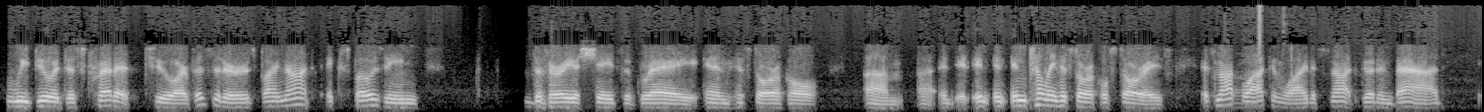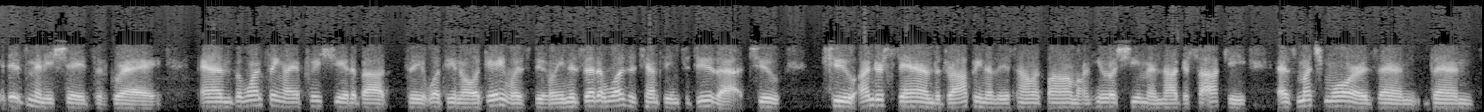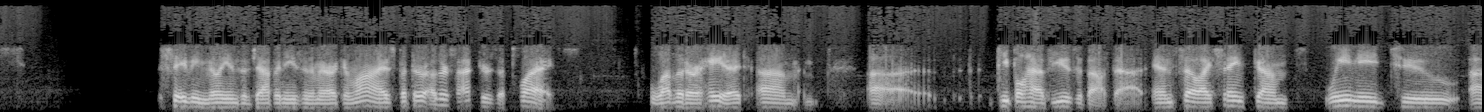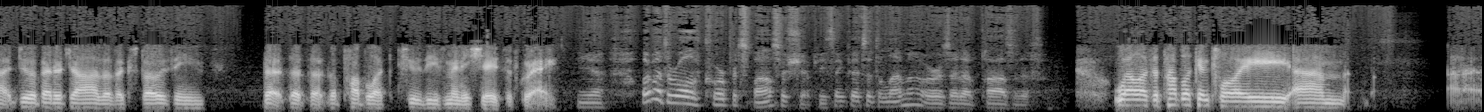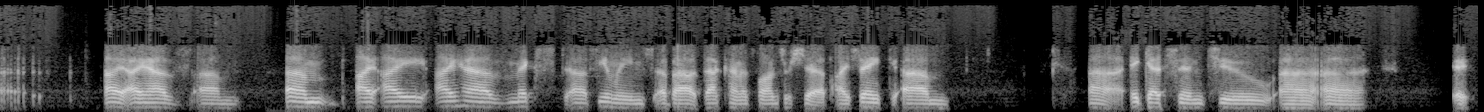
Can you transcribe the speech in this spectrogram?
we do a discredit to our visitors by not exposing the various shades of gray in historical, um, uh, in, in, in telling historical stories. It's not black and white. It's not good and bad. It is many shades of gray. And the one thing I appreciate about the what the Enola Gay was doing is that it was attempting to do that to to understand the dropping of the atomic bomb on Hiroshima and Nagasaki as much more than than saving millions of Japanese and American lives, but there are other factors at play. Love it or hate it, um, uh, people have views about that, and so I think um, we need to uh, do a better job of exposing the, the, the, the public to these many shades of gray. Yeah. What about the role of corporate sponsorship? Do you think that's a dilemma, or is that a positive? Well, as a public employee, um, uh, I, I have um, um, I, I, I have mixed uh, feelings about that kind of sponsorship. I think um, uh, it gets into uh, uh, it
